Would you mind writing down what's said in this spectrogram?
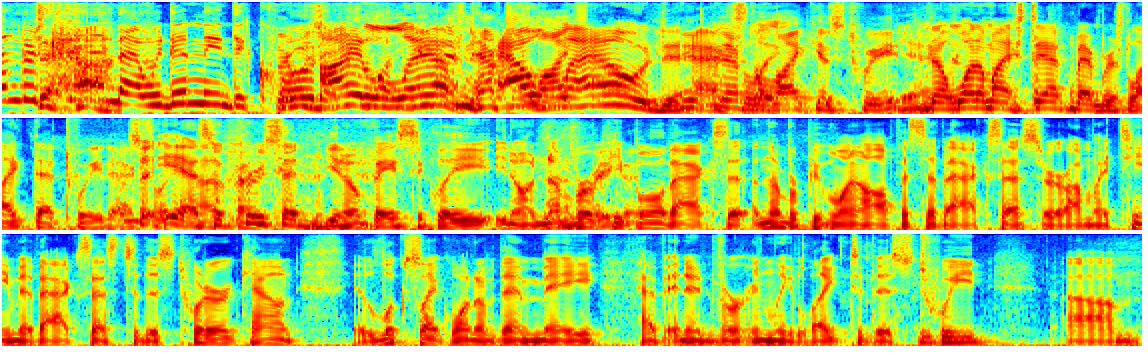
understand that we didn't need to quote. I it. You laughed didn't have to out like- loud. You didn't have to actually, like his tweet. no, one of my staff members liked that tweet. Actually, So yeah, so Cruz said, you know, basically, you know, a number of pretty people have access, a number of people in my office have access, or on my team have access to this Twitter account. It looks like one of them may have inadvertently liked this tweet. Um,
